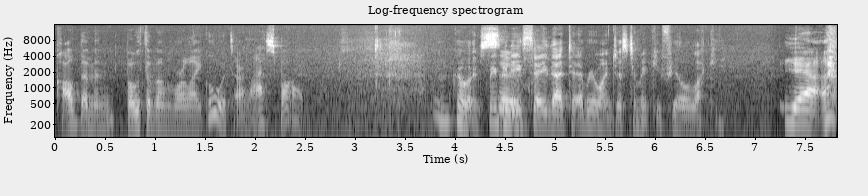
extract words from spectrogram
called them, and both of them were like, "Oh, it's our last spot." Good. Maybe they say that to everyone just to make you feel lucky. Yeah,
